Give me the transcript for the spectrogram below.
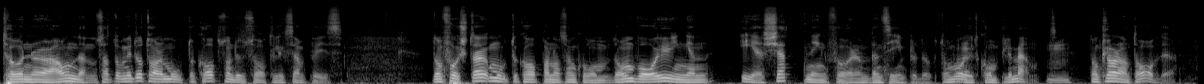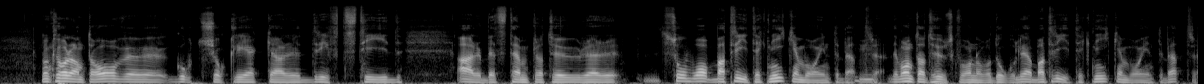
turnarounden. Så att om vi då tar en motorkap som du sa till exempelvis. De första motorkaparna som kom, de var ju ingen ersättning för en bensinprodukt. De var ju Nej. ett komplement. Mm. De klarar inte av det. De klarar inte av eh, godstjocklekar, driftstid, arbetstemperaturer. Så var, batteritekniken var inte bättre. Mm. Det var inte att Husqvarna var dåliga, batteritekniken var inte bättre.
